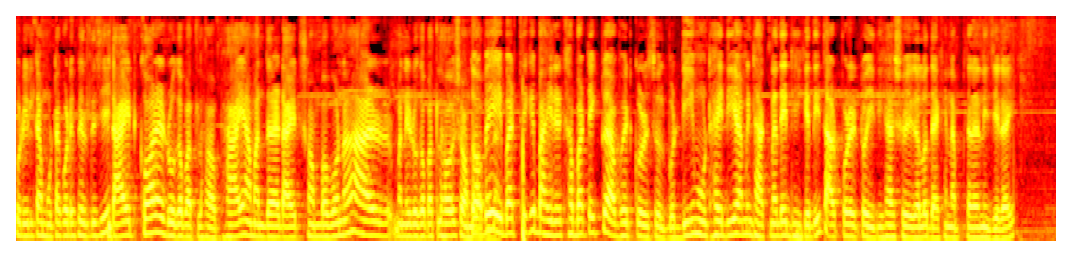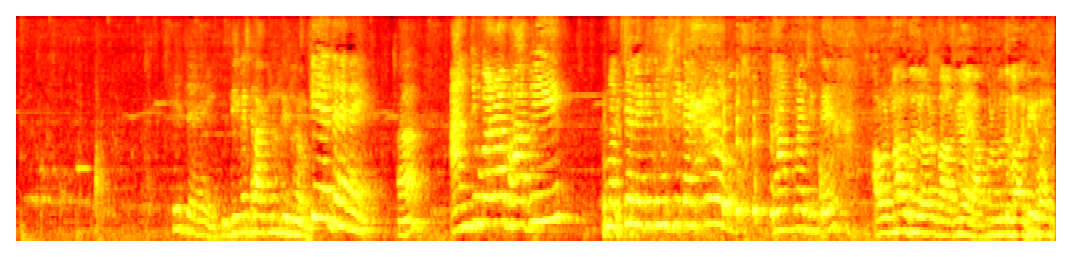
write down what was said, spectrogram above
শরীরটা মোটা করে ফেলতেছি। ডায়েট কর আর রোগা পাতলা হওয়া ভাই আমার দ্বারা ডায়েট সম্ভব না আর মানে রোগা পাতলা হওয়া সম্ভব তবে এবার থেকে বাইরের খাবারটা একটু অ্যাভয়েড করে চলবো। ডিম উঠাই দিয়ে আমি ঢাকনা দিয়ে ঢেকে দিই তারপরে একটু ইতিহাস হয়ে গেল দেখেন আপনারা নিজেরাই। কে ডিমের ঢাকনা দিলাম। কে দেয়? হ্যাঁ? আঞ্জুমানা ভাবি তোমার ছেলেকে তুমি শিখাইছো? ঢাকনা দিতে। আমার মা বলে আমার ভাবি হয় আপুর বলে ভাবি হয়।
